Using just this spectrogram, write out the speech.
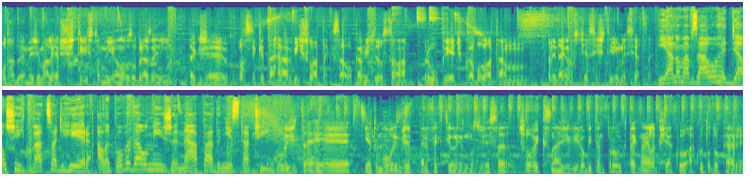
odhadujeme, že mali až 400 miliónov zobrazení, takže vlastne keď tá hra vyšla, tak sa okamžite dostala na prvú priečku a bola tam predajnosti asi 4 mesiace. Jano má v zálohe ďalších 20 hier, ale povedal mi, že nápad nestačí. Dôležité je, ja tomu hovorím, že perfekcionizmus, že sa človek snaží vyrobiť ten produkt tak najlepšie, ako, ako to dokáže.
